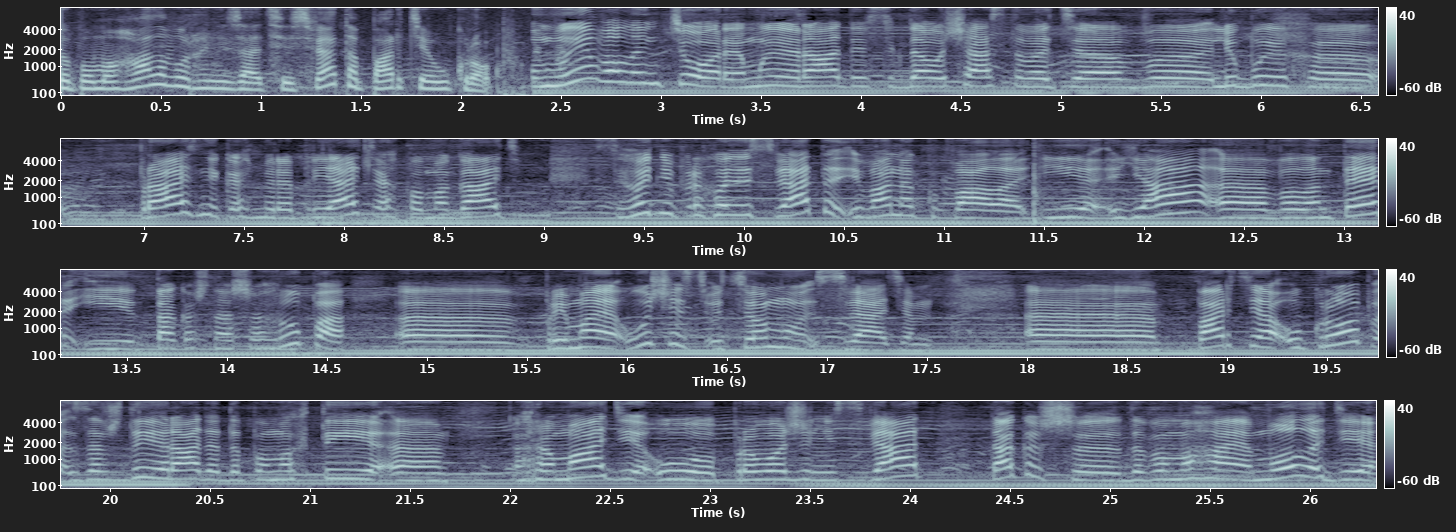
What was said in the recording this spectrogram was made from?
Допомагала в організації свята партія Укроп. Мы волонтеры, мы рады всегда участвовать э, в любых э, праздниках, мероприятиях, помогать. Сьогодні приходить свято Івана Купала, і я е, волонтер, і також наша група е, приймає участь у цьому святі. Е, партія Укроп завжди рада допомогти е, громаді у проводженні свят. Також е, допомагає молоді.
